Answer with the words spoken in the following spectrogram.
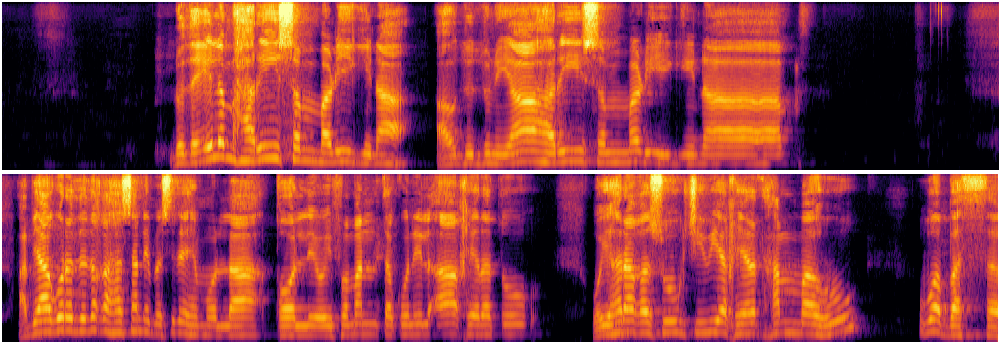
نو د علم حریص مړیږي نه او د دنیا حریص مړیږي نه بیا ګوره دغه حسن بصری رحم الله قول لی فمن تکون الاخرته وی هر غسوک چې وی اخرت همه و بثه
